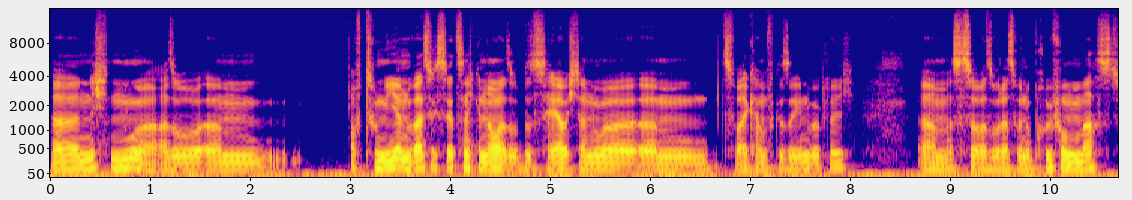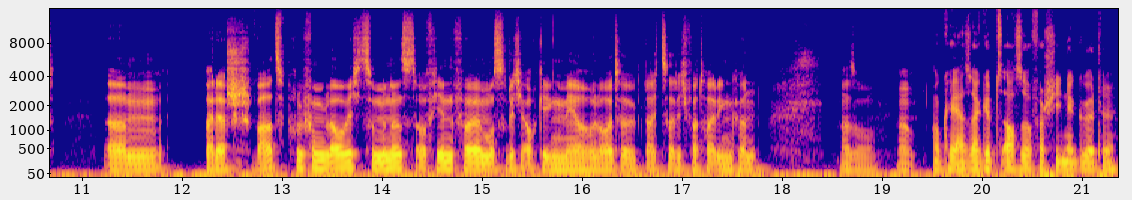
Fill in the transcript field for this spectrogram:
Äh, nicht nur, also ähm, auf Turnieren weiß ich es jetzt nicht genau. Also bisher habe ich da nur ähm, Zweikampf gesehen, wirklich. Ähm, es ist aber so, dass wenn du Prüfungen machst, ähm, bei der Schwarzprüfung, glaube ich, zumindest auf jeden Fall, musst du dich auch gegen mehrere Leute gleichzeitig verteidigen können. Also, ja. Okay, also da gibt es auch so verschiedene Gürtel.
